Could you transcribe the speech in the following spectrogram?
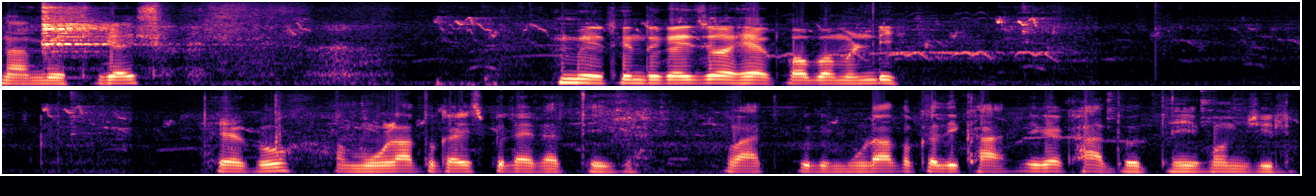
ના મેથી ગાઈશ મેથી તો કઈ જો હે ગોબા મંડી. હેગો, આ મૂળા તો કઈ પેલા રાત થઈ ગયા. વાત પૂરી, મૂળા તો કદી ખા કંઈ ખાધો જ નહીં, સમજી લો.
